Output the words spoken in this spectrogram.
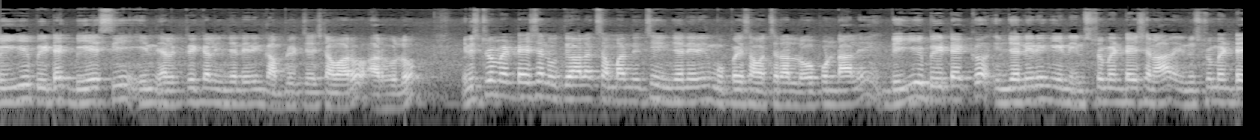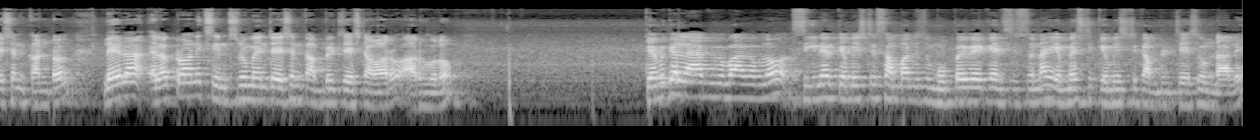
BE BTech BSc in electrical engineering complete చేసిన వారు అర్హులు. ఇన్స్ట్రుమెంటేషన్ ఉద్యోగాలకు సంబంధించి ఇంజనీరింగ్ ముప్పై సంవత్సరాల లోపు ఉండాలి. BE BTech engineering in instrumentation or instrumentation control లేదా ఎలక్ట్రానిక్స్ ఇన్స్ట్రుమెంటేషన్ కంప్లీట్ చేసిన వారు అర్హులు. కెమికల్ ల్యాబ్ విభాగంలో సీనియర్ కెమిస్ట్రీ సంబంధించి ముప్పై వేకెన్సీస్ ఉన్నాయి. ఎంఎస్టీ కెమిస్ట్రీ కంప్లీట్ చేసి ఉండాలి.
